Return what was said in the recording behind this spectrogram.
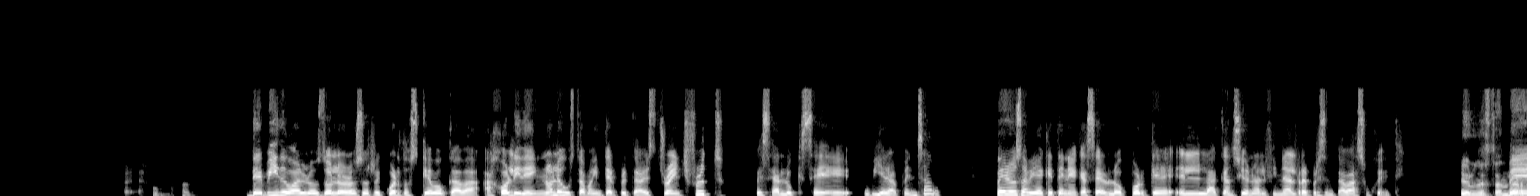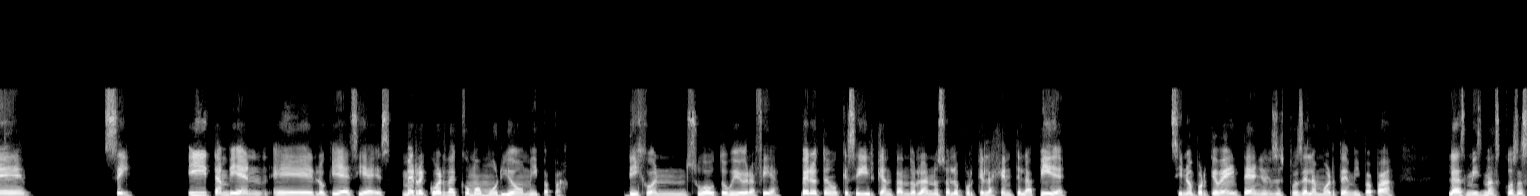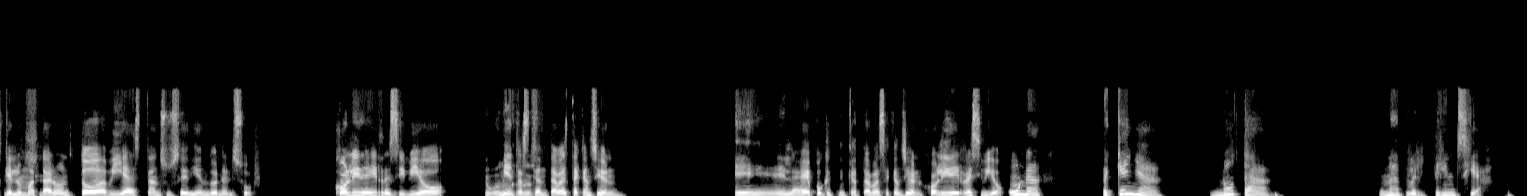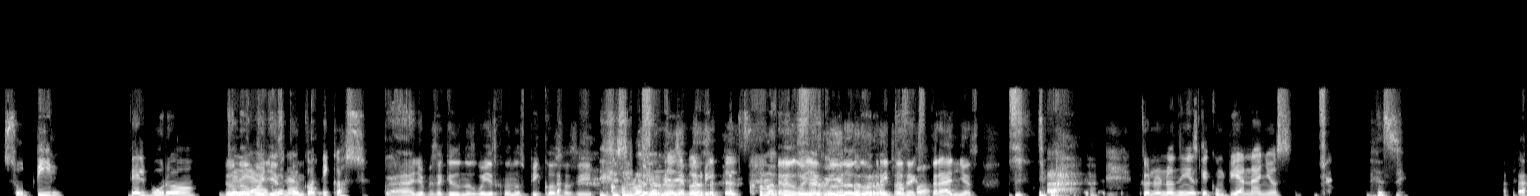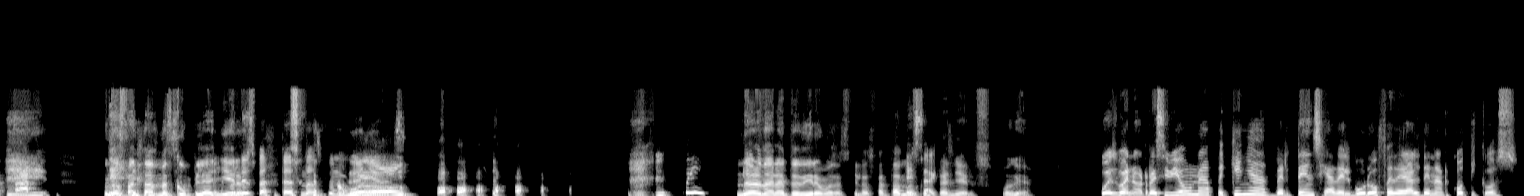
Debido a los dolorosos recuerdos que evocaba, a Holiday no le gustaba interpretar Strange Fruit, pese a lo que se hubiera pensado, pero sabía que tenía que hacerlo porque la canción al final representaba a su gente. Era un estandarte. Me- Sí. Y también eh, lo que ella decía es, me recuerda cómo murió mi papá, dijo en su autobiografía, pero tengo que seguir cantándola no solo porque la gente la pide, sino porque 20 años después de la muerte de mi papá, las mismas cosas que lo mataron todavía están sucediendo en el sur. Holiday recibió bueno mientras que cantaba esta canción, eh, en la época que cantaba esa canción, Holiday recibió una pequeña nota, una advertencia sutil del Buró De unos Federal de güeyes con. Narcóticos. Ah, yo pensé que de unos güeyes con unos picos así. Sí, Con unos gorritos, con De los güeyes con unos gorritos extraños. con unos niños que cumplían años. Sí. Unos fantasmas Unos cumpleañeros. fantasmas cumpleaños. De ahora en adelante diremos así, los fantasmas Exacto. cumpleañeros. Ok. Pues bueno, recibió una pequeña advertencia del Buró Federal de Narcóticos,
